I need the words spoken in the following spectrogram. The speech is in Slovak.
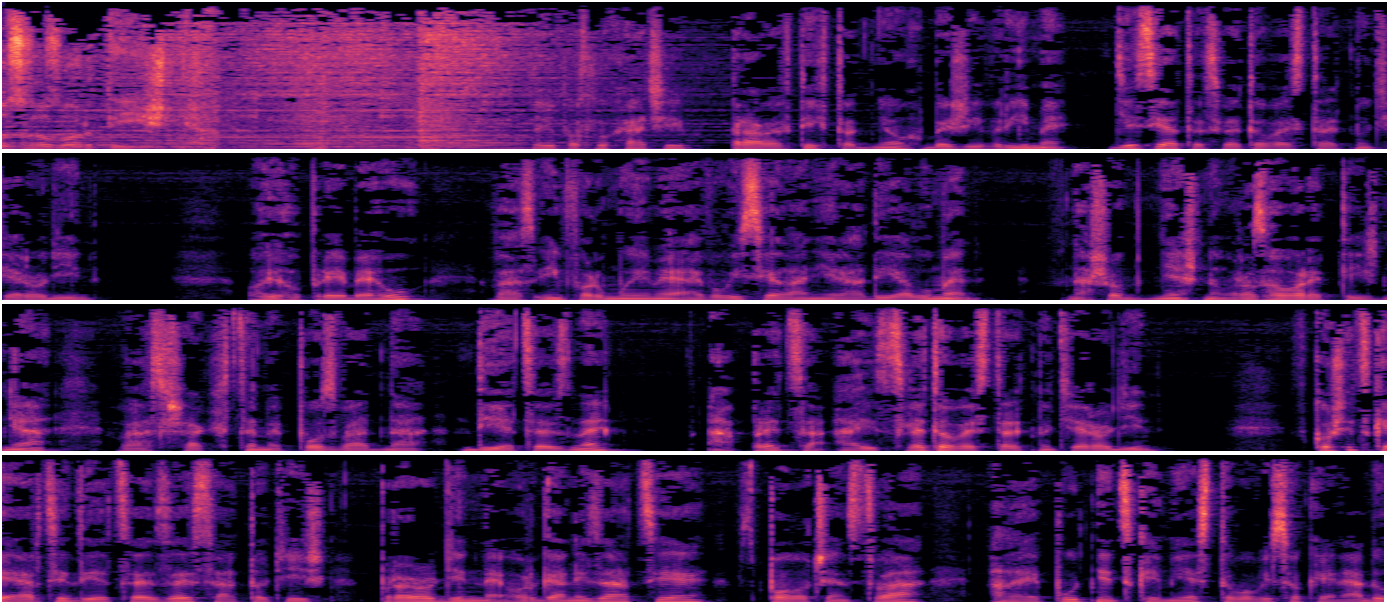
Rozhovor týždňa. Milí poslucháči, práve v týchto dňoch beží v Ríme 10. svetové stretnutie rodín. O jeho priebehu vás informujeme aj vo vysielaní Rádia Lumen. V našom dnešnom rozhovore týždňa vás však chceme pozvať na diecezne a predsa aj svetové stretnutie rodín. V Košickej arcidieceze sa totiž prorodinné organizácie, spoločenstva, ale aj pútnické miesto vo Vysokej nad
